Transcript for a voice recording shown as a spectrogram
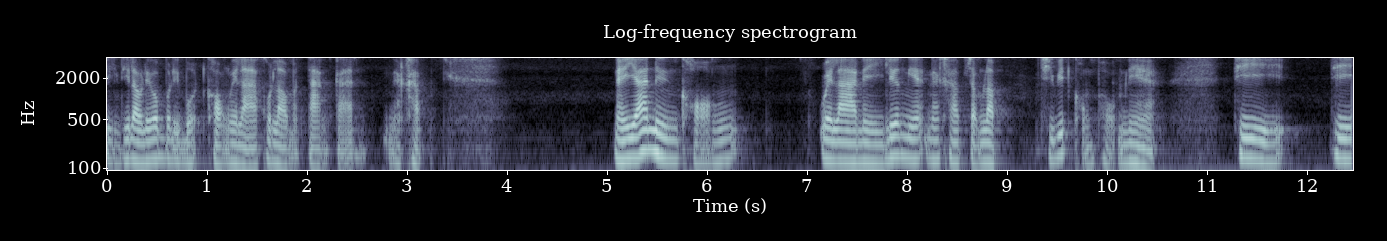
สิ่งที่เราเรียกว่าบริบทของเวลาคนเรามันต่างกันนะครับ ในยะหนึ่งของเวลาในเรื่องนี้นะครับสำหรับชีวิตของผมเนี่ยที่ที่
